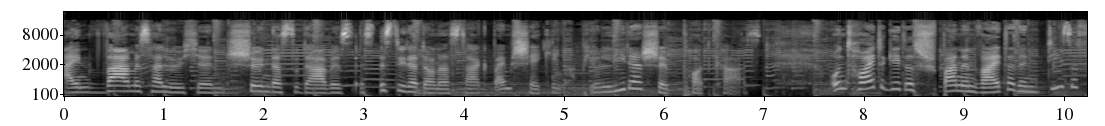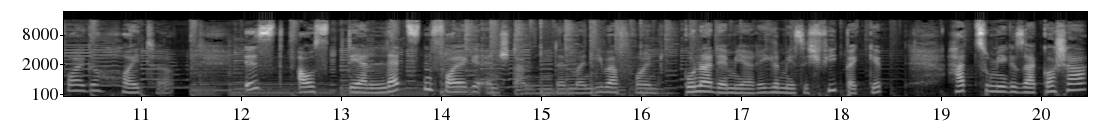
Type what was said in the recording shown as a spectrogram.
Ein warmes Hallöchen. Schön, dass du da bist. Es ist wieder Donnerstag beim Shaking Up Your Leadership Podcast. Und heute geht es spannend weiter, denn diese Folge heute ist aus der letzten Folge entstanden, denn mein lieber Freund Gunnar, der mir regelmäßig Feedback gibt, hat zu mir gesagt, Goscha,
